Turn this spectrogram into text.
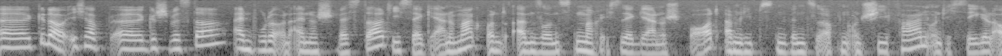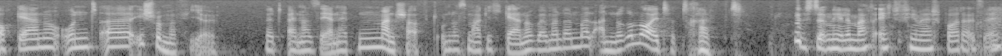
Äh, genau, ich habe äh, Geschwister, einen Bruder und eine Schwester, die ich sehr gerne mag. Und ansonsten mache ich sehr gerne Sport, am liebsten Windsurfen und Skifahren. Und ich segel auch gerne und äh, ich schwimme viel mit einer sehr netten Mannschaft. Und das mag ich gerne, weil man dann mal andere Leute trifft. Das stimmt, Nele macht echt viel mehr Sport als ich.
